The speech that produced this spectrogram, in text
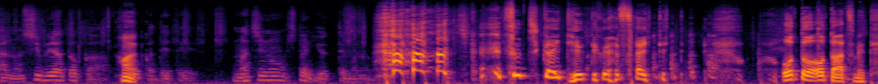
あの渋谷とかはい。出て街の人に言ってもらう。そっちかいって言ってくださいって言って。音、音集めて。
